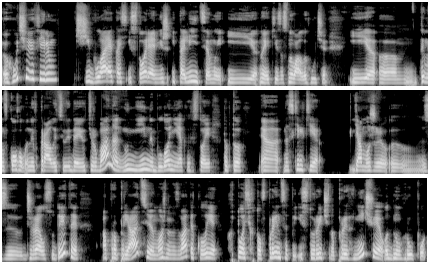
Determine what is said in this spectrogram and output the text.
Гучі фільм, чи була якась історія між італійцями, і, ну, які заснували Гучі, і е, тими, в кого вони вкрали цю ідею тюрбана, ну ні, не було ніяких історій. Тобто, е, наскільки я можу е, з джерел судити, апропріацією можна назвати, коли хтось, хто в принципі історично пригнічує одну групу,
